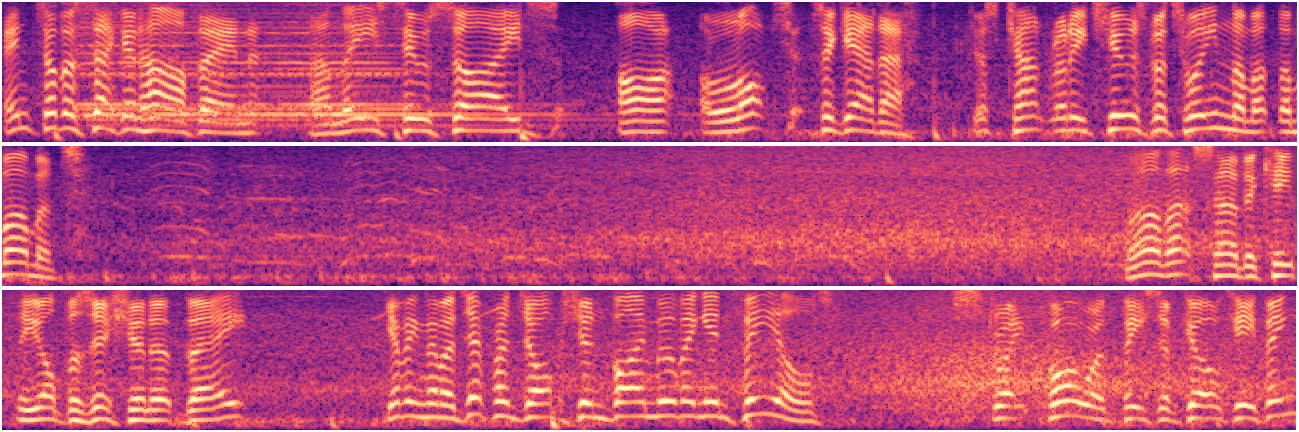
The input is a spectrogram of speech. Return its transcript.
Into the second half then, and these two sides are locked together. Just can't really choose between them at the moment. Well, that's how to keep the opposition at bay. Giving them a different option by moving in field. Straightforward piece of goalkeeping.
